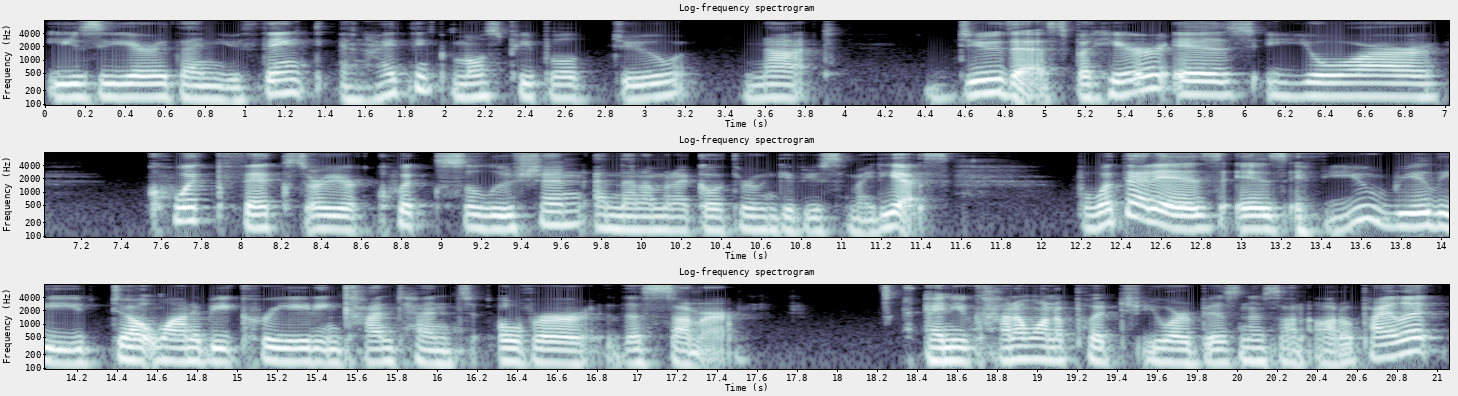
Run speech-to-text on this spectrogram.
easier than you think. And I think most people do not do this. But here is your quick fix or your quick solution. And then I'm going to go through and give you some ideas. But what that is, is if you really don't want to be creating content over the summer and you kind of want to put your business on autopilot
